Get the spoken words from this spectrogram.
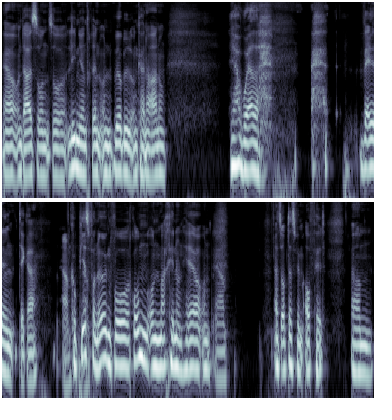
ja, und da ist so, so Linien drin und Wirbel und keine Ahnung. Ja, well. Wellen, Digga. Ja, Kopier's von irgendwo rum und mach hin und her und Ja, als ob das wem auffällt. Ähm,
